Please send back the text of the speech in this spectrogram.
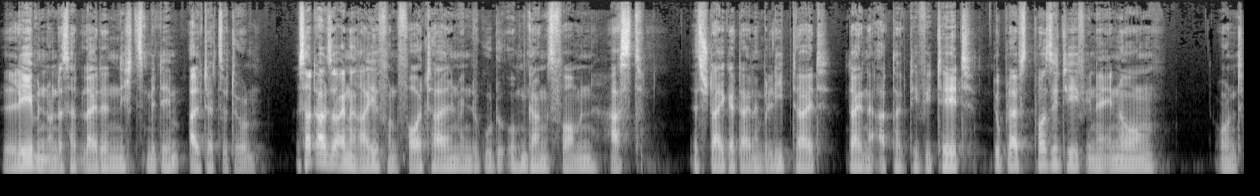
leben und das hat leider nichts mit dem Alter zu tun. Es hat also eine Reihe von Vorteilen, wenn du gute Umgangsformen hast. Es steigert deine Beliebtheit, deine Attraktivität, du bleibst positiv in Erinnerung und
